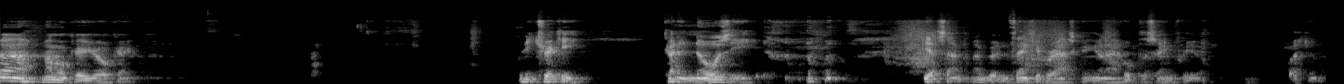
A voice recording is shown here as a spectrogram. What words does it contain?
Ah, I'm okay, you're okay. Pretty tricky, kind of nosy. yes, I'm, I'm good, and thank you for asking, and I hope the same for you. Question?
